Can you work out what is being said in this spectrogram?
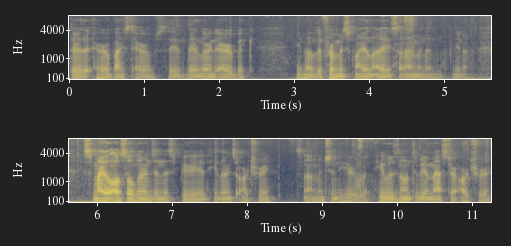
They're the Arabized Arabs. They they learned Arabic, you know, from Ismail alayhi salam, and then you know, Ismail also learns in this period. He learns archery. It's not mentioned here, but he was known to be a master archer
